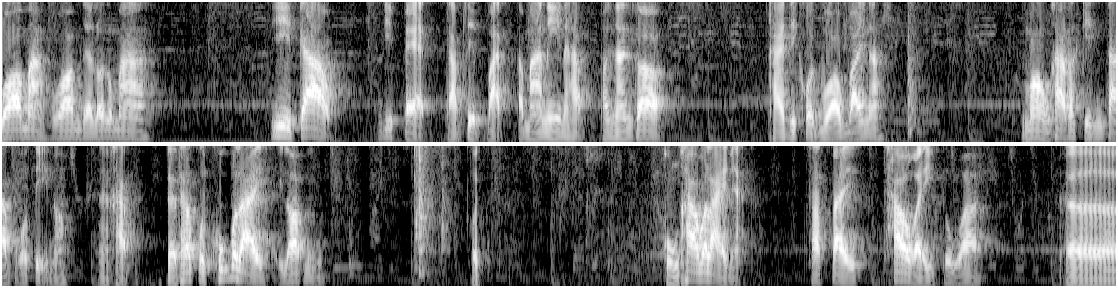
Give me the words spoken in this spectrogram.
วอร์มอะวอร์มเดี๋ยวลดลงมายี่สิบเก้ายี่แปดสามสิบวัตต์ประมาณนี้นะครับ เพราะฉะนั้นก็ใครที่กดวอร์มไว้นะหม้อของข้าวก็กินตามปกติเนาะนะครับ แต่ถ้ากดคุกเมื่อไหร่อีกรอบหนึ่งกดหุงข้าวเมื่อไหร่เนี่ยซัดไปเท่ากับไอ้ตัวเอ่อ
